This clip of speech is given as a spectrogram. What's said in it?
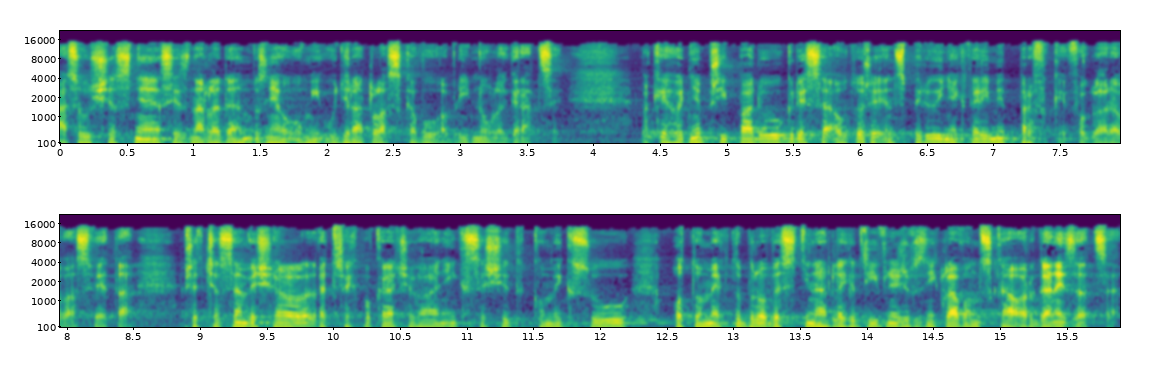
a současně si s nadhledem z něho umí udělat laskavou a blídnou legraci. Pak je hodně případů, kdy se autoři inspirují některými prvky Foglarova světa. Před časem vyšel ve třech pokračováních sešit komiksů o tom, jak to bylo ve Stínadlech dřív, než vznikla vonská organizace.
